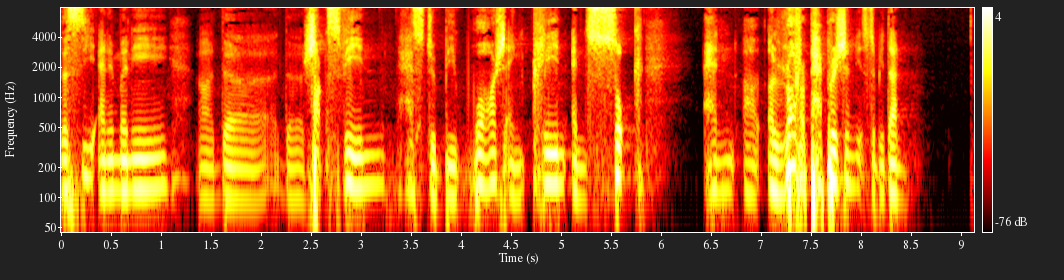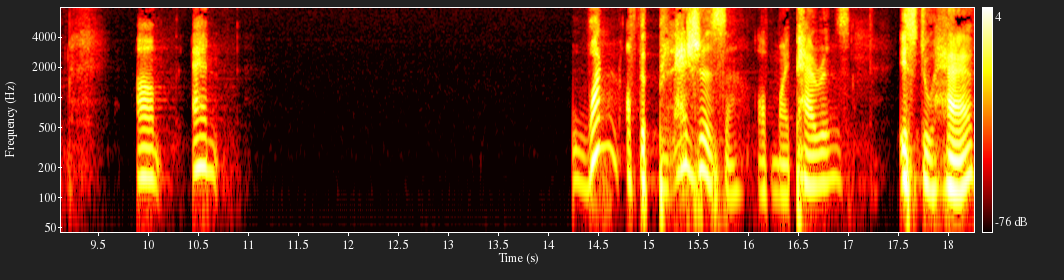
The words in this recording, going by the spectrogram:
the sea anemone, uh, the, the shark's fin has to be washed and cleaned and soaked. And uh, a lot of preparation needs to be done. Um, and one of the pleasures uh, of my parents is to have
